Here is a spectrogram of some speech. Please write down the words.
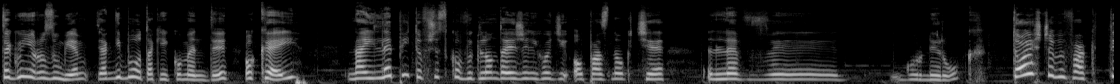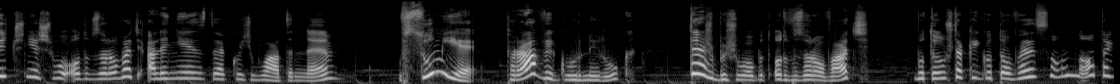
Tego nie rozumiem. Jak nie było takiej komendy, okej. Najlepiej to wszystko wygląda, jeżeli chodzi o paznokcie lewy górny róg. To jeszcze by faktycznie szło odwzorować, ale nie jest to jakoś ładne. W sumie prawy górny róg też by szło od- odwzorować, bo to już takie gotowe są, no tak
